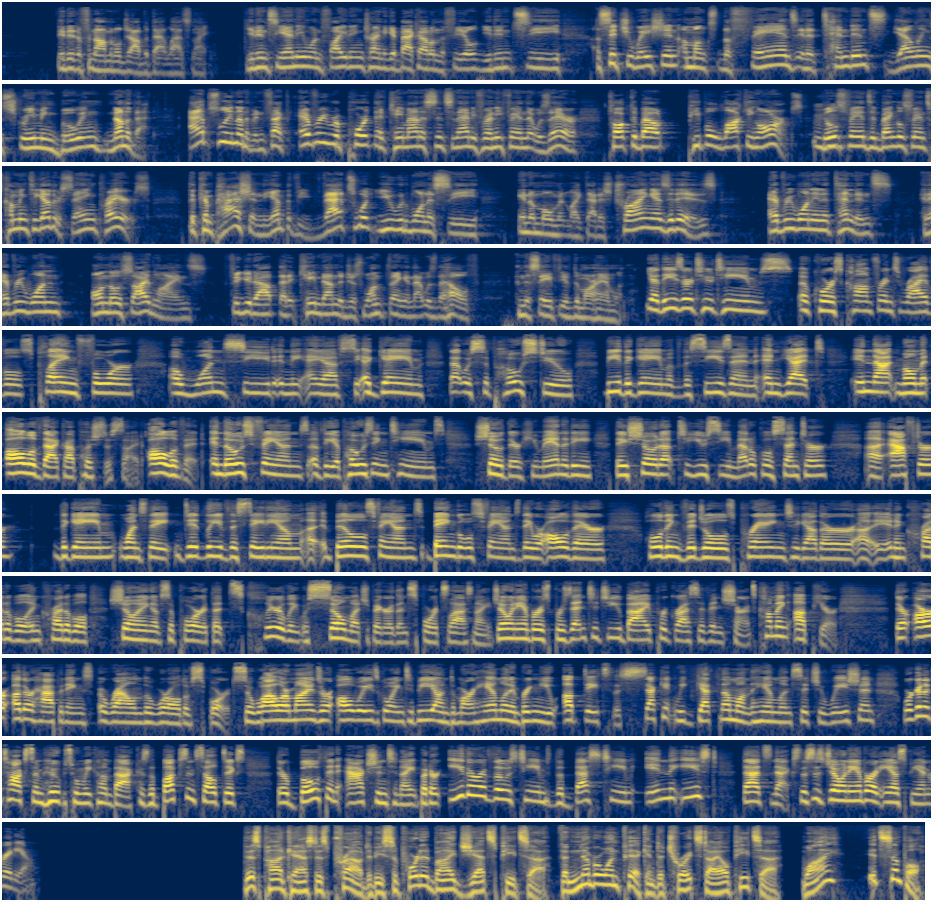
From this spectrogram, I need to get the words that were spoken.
they did a phenomenal job with that last night. You didn't see anyone fighting, trying to get back out on the field. You didn't see a situation amongst the fans in attendance, yelling, screaming, booing. None of that. Absolutely none of it. In fact, every report that came out of Cincinnati for any fan that was there talked about people locking arms, mm-hmm. Bills fans and Bengals fans coming together, saying prayers. The compassion, the empathy, that's what you would want to see in a moment like that. As trying as it is, everyone in attendance and everyone on those sidelines figured out that it came down to just one thing, and that was the health and the safety of Damar Hamlin. Yeah, these are two teams, of course, conference rivals playing for a one seed in the AFC, a game that was supposed to be the game of the season. And yet, in that moment, all of that got pushed aside, all of it. And those fans of the opposing teams showed their humanity. They showed up to UC Medical Center uh, after the game once they did leave the stadium. Uh, Bills fans, Bengals fans, they were all there holding vigils, praying together, uh, an incredible, incredible showing of support that's clearly was so much bigger than sports last night. Joe and Amber is presented to you by Progressive Insurance. Coming up here there are other happenings around the world of sports. So while our minds are always going to be on Damar Hamlin and bringing you updates the second we get them on the Hamlin situation, we're going to talk some hoops when we come back because the Bucks and Celtics, they're both in action tonight, but are either of those teams the best team in the East? That's next. This is Joe and Amber on ESPN Radio. This podcast is proud to be supported by Jets Pizza, the number one pick in Detroit style pizza. Why? It's simple.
